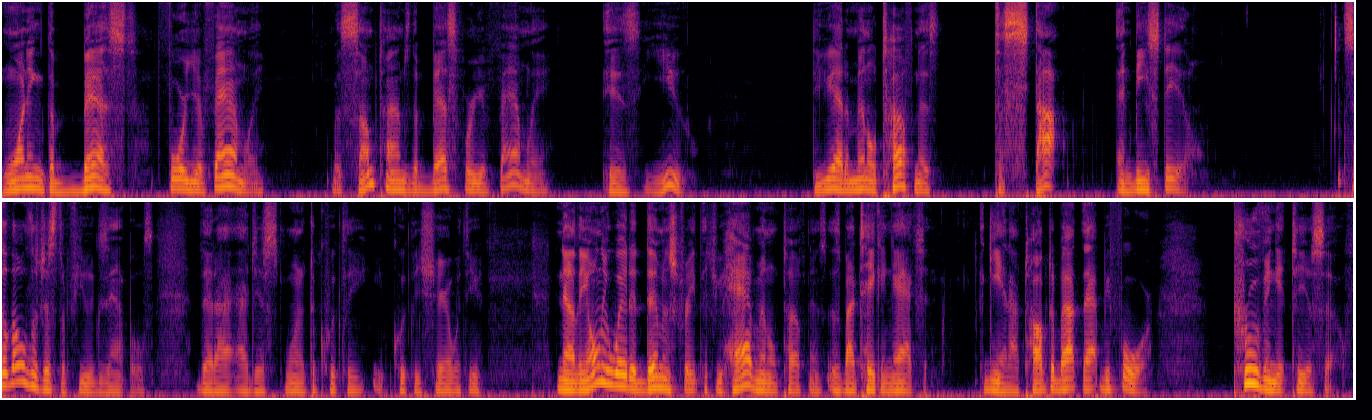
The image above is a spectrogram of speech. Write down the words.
wanting the best for your family. But sometimes the best for your family is you. Do you have the mental toughness to stop and be still? So those are just a few examples that I, I just wanted to quickly quickly share with you. Now, the only way to demonstrate that you have mental toughness is by taking action. Again, I've talked about that before. Proving it to yourself.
